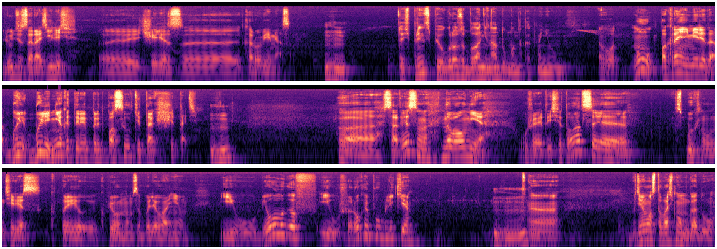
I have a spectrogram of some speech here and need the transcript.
люди заразились э, через э, коровье мясо. Угу. То есть, в принципе, угроза была не надумана, как минимум. Вот. Ну, по крайней мере, да. Были, были некоторые предпосылки так считать. Э, Соответственно, на волне уже этой ситуации вспыхнул интерес к, при- к прионным заболеваниям и у биологов, и у широкой публики. Мгм. Э, В 98 году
